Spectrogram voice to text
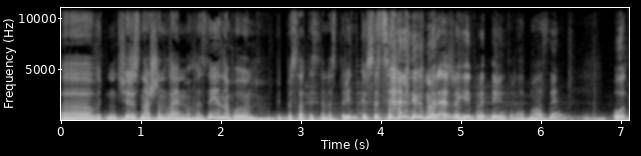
е, через наш онлайн-магазин або підписатися на сторінки в соціальних мережах і прийти в інтернет-магазин. От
